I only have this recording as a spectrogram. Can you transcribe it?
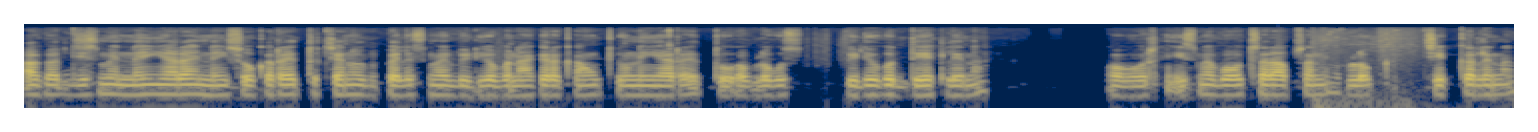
अगर जिसमें नहीं आ रहा है नहीं शो कर रहा है तो चैनल पे पहले से मैं वीडियो बना के रखा हूँ। क्यों नहीं आ रहा है तो आप लोग उस वीडियो को देख लेना। और इसमें बहुत सारा ऑप्शन है, आप लोग चेक कर लेना।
